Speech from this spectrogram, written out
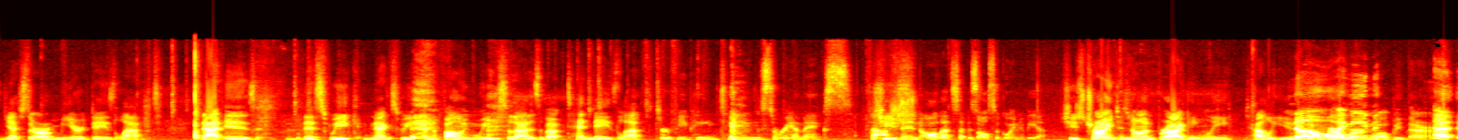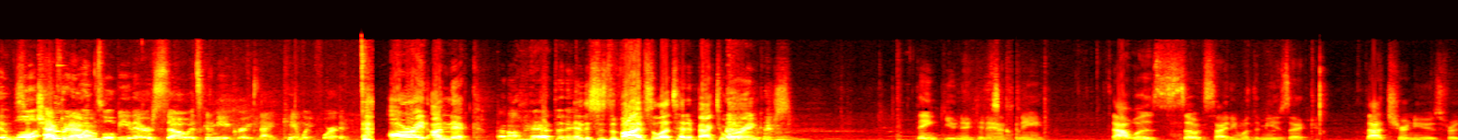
Yes, there are mere days left. That is this week, next week, and the following week. So that is about 10 days left. Photography, painting, ceramics, She's- fashion, all that stuff is also going to be up. She's trying to non braggingly tell you No, that her I work mean, will be there. Uh, well, so check it out. everyone's will be there, so it's going to be a great night. Can't wait for it. All right, I'm Nick. And I'm Anthony. And this is the vibe, so let's head it back to our anchors. Thank you, Nick and Anthony. That was so exciting with the music. That's your news for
